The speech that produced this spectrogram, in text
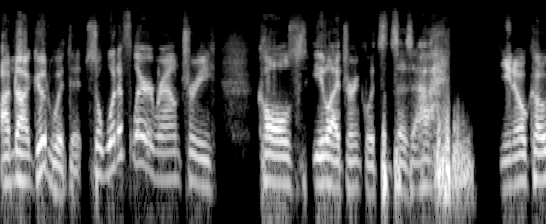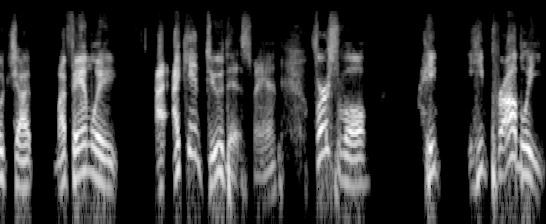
I'm not good with it. So what if Larry Roundtree calls Eli Drinkwitz and says, ah, you know, coach, I, my family, I, I can't do this, man. First of all, he he probably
